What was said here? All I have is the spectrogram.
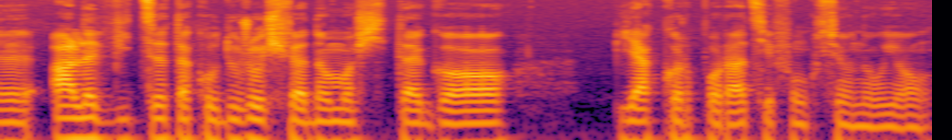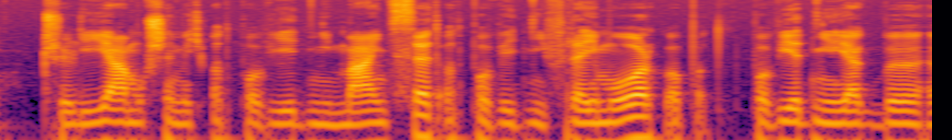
e, ale widzę taką dużą świadomość tego, jak korporacje funkcjonują. Czyli ja muszę mieć odpowiedni mindset, odpowiedni framework, odpowiednie jakby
